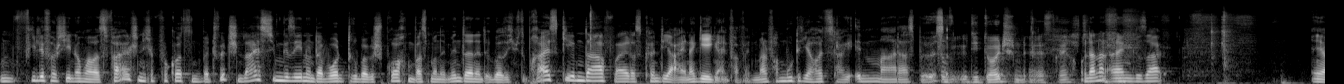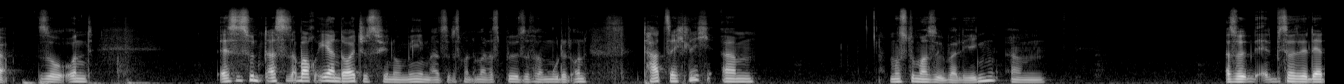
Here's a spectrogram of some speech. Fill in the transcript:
und viele verstehen auch mal was falsch. Und ich habe vor kurzem bei Twitch einen Livestream gesehen und da wurde darüber gesprochen, was man im Internet über sich preisgeben darf, weil das könnte ja einer gegen einen verwenden. Man vermutet ja heutzutage immer das Böse. Die Deutschen erst recht. Und dann hat einer gesagt, ja, so und es ist so, das ist aber auch eher ein deutsches Phänomen, also dass man immer das Böse vermutet. Und tatsächlich ähm, musst du mal so überlegen, ähm, also beziehungsweise der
